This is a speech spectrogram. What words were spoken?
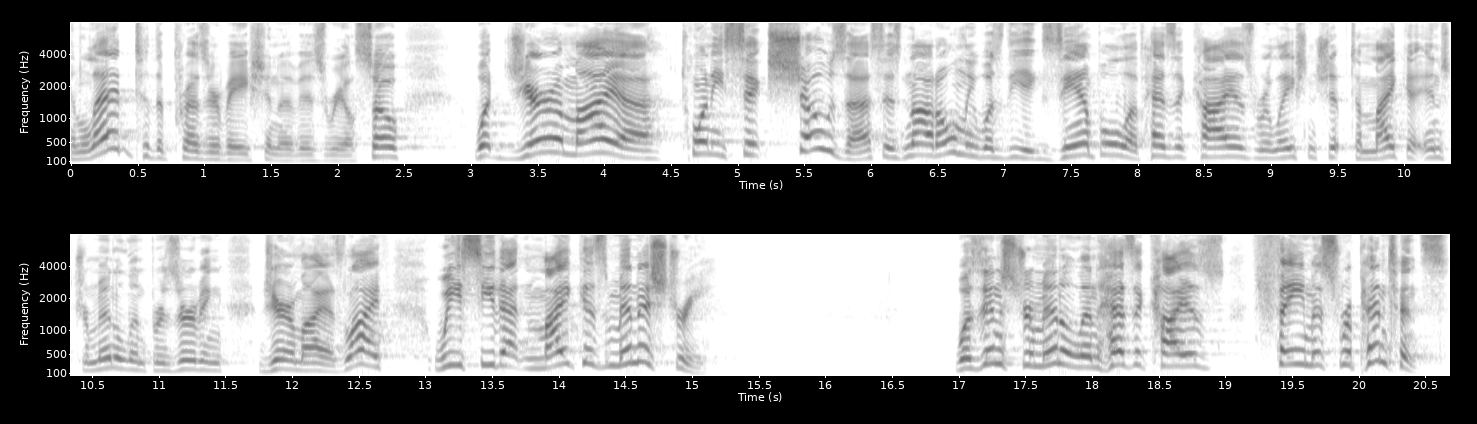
and led to the preservation of Israel. So, what Jeremiah 26 shows us is not only was the example of Hezekiah's relationship to Micah instrumental in preserving Jeremiah's life, we see that Micah's ministry was instrumental in Hezekiah's famous repentance,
